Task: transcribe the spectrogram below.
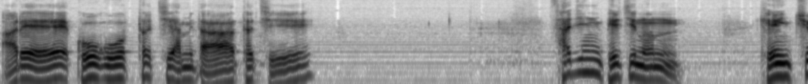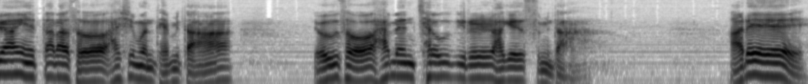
아래에 고급 터치합니다. 터치. 사진 배치는 개인 취향에 따라서 하시면 됩니다. 여기서 화면 채우기를 하겠습니다. 아래에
